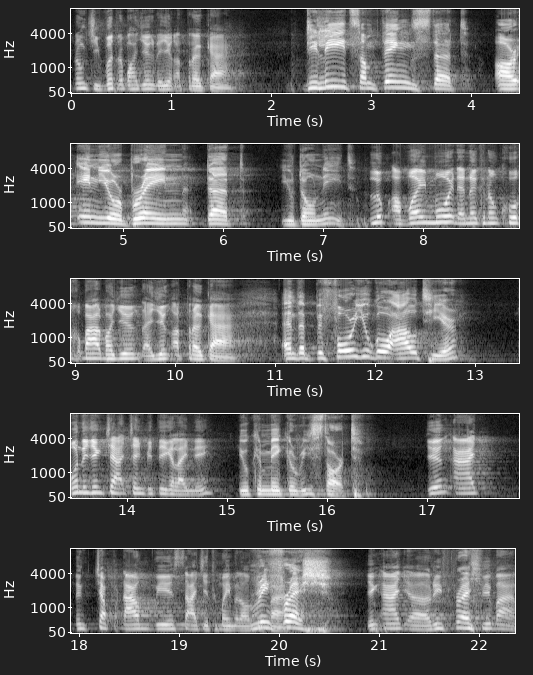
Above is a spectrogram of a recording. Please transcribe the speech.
ក្នុងជីវិតរបស់យើងដែលយើងអត់ត្រូវការ Delete some things that are in your brain that you don't need. លុបអ្វីមួយដែលនៅក្នុងខួរក្បាលរបស់យើងដែលយើងអត់ត្រូវការ And that before you go out here, មុននឹងយើងចាកចេញពីទីកន្លែងនេះ you can make a restart. យើងអាចនឹងចាប់ផ្ដើមវាសាជាថ្មីម្ដងទៀតបាន Refresh. យើងអាចអឺ refresh វាបាន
